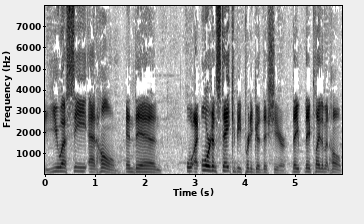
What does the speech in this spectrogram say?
USC at home, and then Oregon State could be pretty good this year. They they play them at home.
